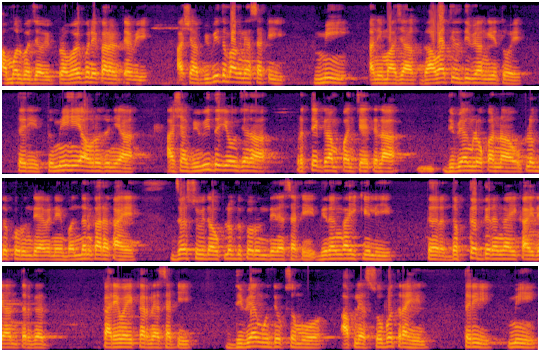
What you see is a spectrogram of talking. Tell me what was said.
अंमलबजावणी प्रभावीपणे करण्यात यावी अशा विविध मागण्यासाठी मी आणि माझ्या गावातील दिव्यांग येतोय. तरी तुम्हीही आवर्जून या अशा विविध योजना प्रत्येक ग्रामपंचायतीला दिव्यांग लोकांना उपलब्ध करून द्यावे बंधनकारक आहे. जर सुविधा उपलब्ध करून देण्यासाठी दिरंगाई केली तर दप्तर दिरंगाई कायद्याअंतर्गत कार्यवाही करण्यासाठी दिव्यांग उद्योग समूह आपल्यासोबत राहील. तरी मी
